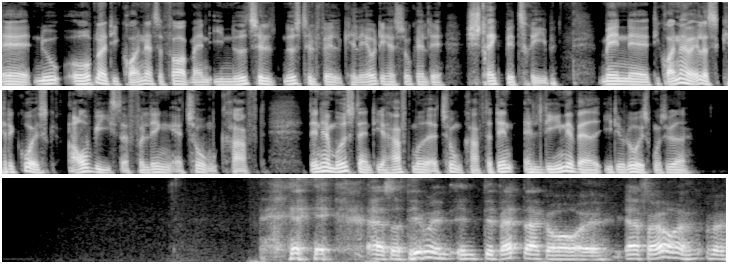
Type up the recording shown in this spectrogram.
øh, nu åbner de grønne altså for, at man i nødtil, nødstilfælde kan lave det her såkaldte strikbetrieb. Men øh, de grønne har jo ellers kategorisk afvist at forlænge atomkraft. Den her modstand, de har haft mod atomkraft, er den alene været ideologisk motiveret? altså, det er jo en, en debat, der går øh, er 40 år, øh,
